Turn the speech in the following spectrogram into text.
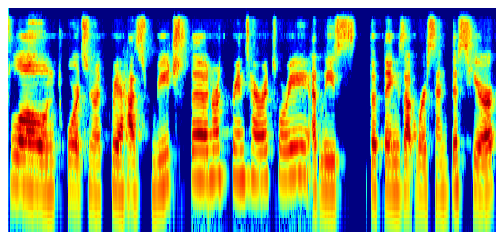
flown towards North Korea has reached the North Korean territory, at least the things that were sent this year.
